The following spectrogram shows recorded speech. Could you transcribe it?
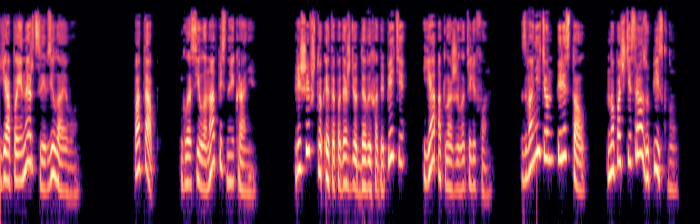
Я по инерции взяла его. «Потап», — гласила надпись на экране. Решив, что это подождет до выхода Пети, я отложила телефон. Звонить он перестал, но почти сразу пискнул.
